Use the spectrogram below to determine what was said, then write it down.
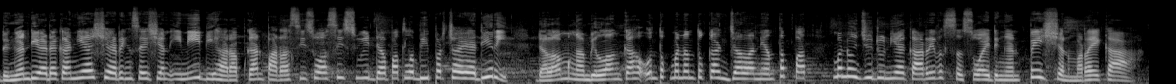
Dengan diadakannya sharing session ini diharapkan para siswa-siswi dapat lebih percaya diri dalam mengambil langkah untuk menentukan jalan yang tepat menuju dunia karir sesuai dengan passion mereka.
